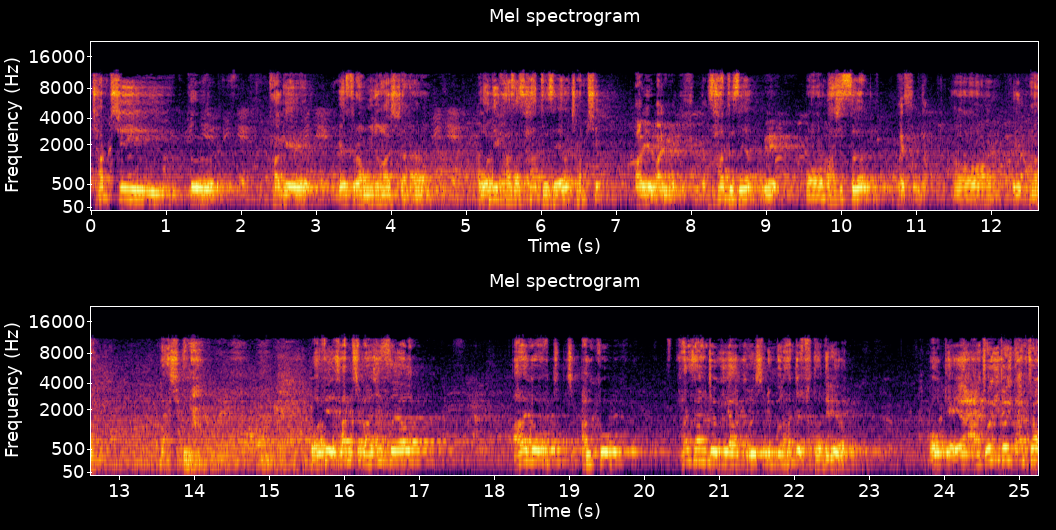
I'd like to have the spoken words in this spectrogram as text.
참치 그 가게 레스토랑 운영하시잖아요. 어디 가서 사 드세요? 참치? 아, 예, 많이 먹겠습니다. 사 드세요? 네, 어, 맛있어요? 맛있습니다. 어, 그렇구나. 맛있구나. 음. 어때? 참치 맛있어요? 아이고, 저- 아이고, 환상적이야. 그러시는 분 한 접시 더 드려요. 오케이. 야, 저기, 저기 당첨.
